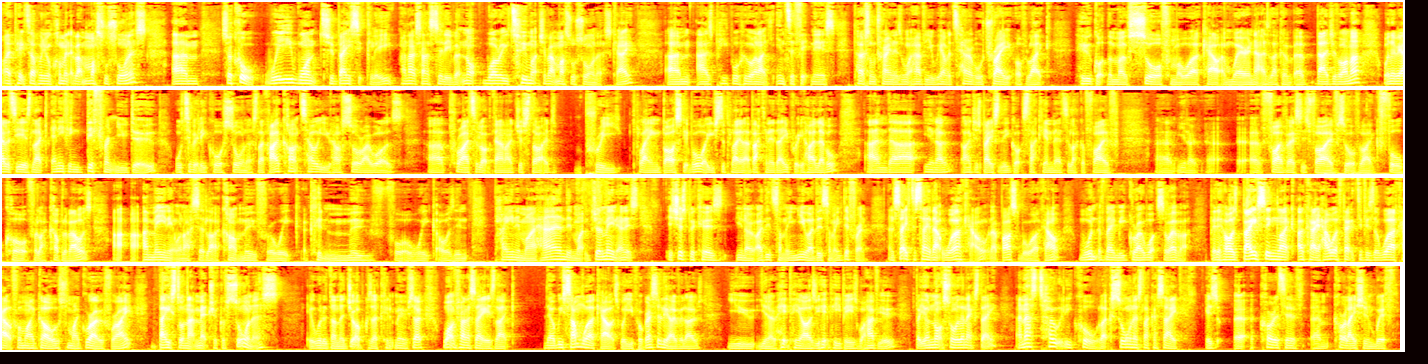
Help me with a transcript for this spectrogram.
I picked up on your comment about muscle soreness. Um, so cool. We want to basically, I know it sounds silly, but not worry too much about muscle soreness. Okay. Um, as people who are like into fitness, personal trainers, and what have you, we have a terrible trait of like who got the most sore from a workout and wearing that as like a, a badge of honor. When the reality is like anything different you do will typically cause soreness. Like I can't tell you how sore I was uh, prior to lockdown. I just started pre playing basketball. I used to play like back in the day, pretty high level, and uh, you know, I just basically got stuck in there to like a five, um, you know, uh, a five versus five sort of like full court for like a couple of hours. I, I mean it when I said like I can't move for a week. I couldn't move for a week. I was in pain in my hand, in my. Do you know what I mean? And it's it's just because you know I did something new, I did something different, and safe to say that workout, that basketball workout, wouldn't have made me grow whatsoever. But if I was basing like, okay, how effective is the workout for my goals, for my growth, right, based on that metric of soreness, it would have done the job because I couldn't move. So what I'm trying to say is like there'll be some workouts where you progressively overload, you you know hit PRs, you hit PBs, what have you, but you're not sore the next day, and that's totally cool. Like soreness, like I say, is a correlative um, correlation with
